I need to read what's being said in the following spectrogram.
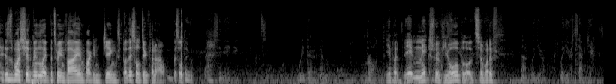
This is what should have been like between Vi and fucking Jinx, but this will do for now. This will do. Fascinating. Wither and rot. Yeah, but it mixed with your blood, so what if... Not with your, with your subjects.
